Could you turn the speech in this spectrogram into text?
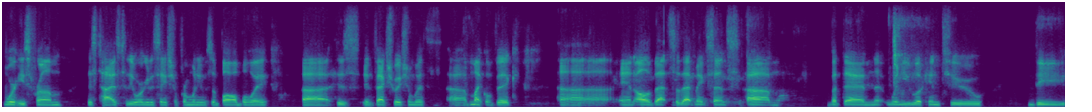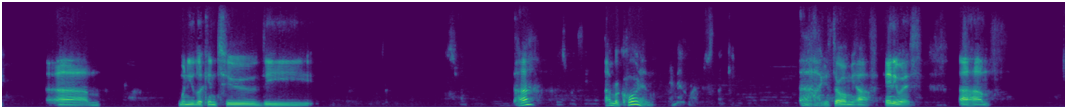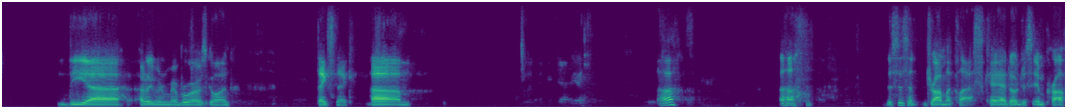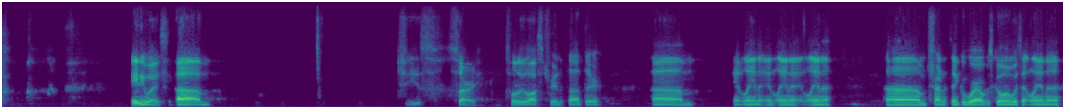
where he's from, his ties to the organization from when he was a ball boy, uh, his infatuation with uh, Michael Vick, uh, and all of that. So that makes sense. Um, but then when you look into the um, when you look into the huh? I'm recording. Oh, you're throwing me off. Anyways um, the uh, i don't even remember where i was going. Thanks nick. Um, huh? Uh, this isn't drama class, okay? I don't just improv. Anyways, um, jeez, sorry, totally lost train of thought there. Um, Atlanta, Atlanta, Atlanta. Um, trying to think of where I was going with Atlanta.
